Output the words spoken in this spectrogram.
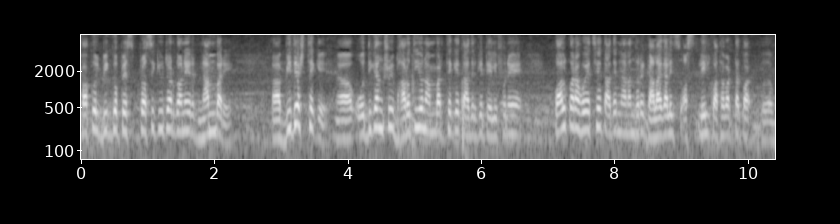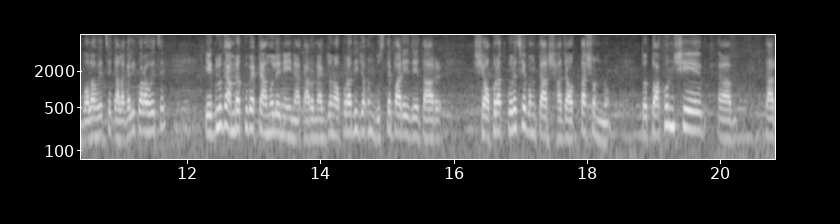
সকল বিজ্ঞ প্রসিকিউটরগণের নাম্বারে বিদেশ থেকে অধিকাংশই ভারতীয় নাম্বার থেকে তাদেরকে টেলিফোনে কল করা হয়েছে। তাদের নানান ধরে গালাগালি অশ্লীল কথাবার্তা বলা হয়েছে, গালাগালি করা হয়েছে। এগুলোকে আমরা খুব একটা আমলে নেই না, কারণ একজন অপরাধী যখন বুঝতে পারে যে তার, সে অপরাধ করেছে এবং তার সাজা অত্যাসন্ন তো তখন সে তার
